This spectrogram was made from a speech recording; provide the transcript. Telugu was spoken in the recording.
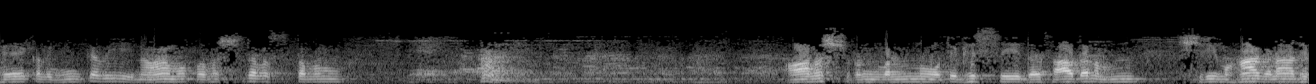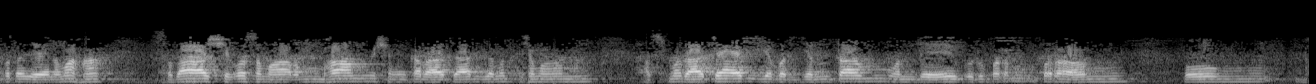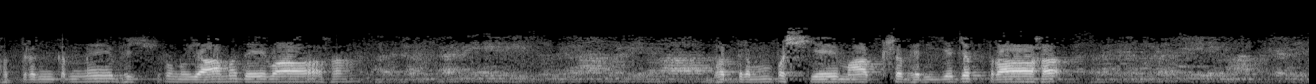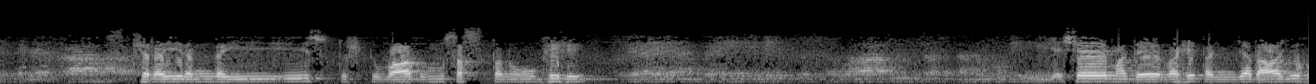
कवितार्किककेसरी कविम् कवीनामुपमश्रवस्तमम् आनशृण्वन्नोतिभिः सीदसादनम् श्रीमहागणाधिपतये नमः सदाशिवसमारम्भाम् शङ्कराचार्यमध्यमाम् अस्मदाचार्यपर्यन्ताम् वन्दे गुरुपरम्पराम् ॐ भद्रम् कर्णेभिः शृणुयामदेवाः भद्रम् पश्येमाक्षभिर्यजत्राः स्थिरैरङ्गैस्तुष्टुवागुंसस्तनूभिः यशेमदेवहितम् यदायुः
